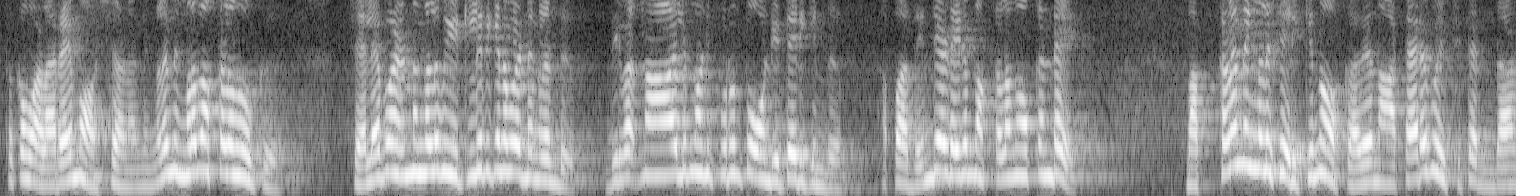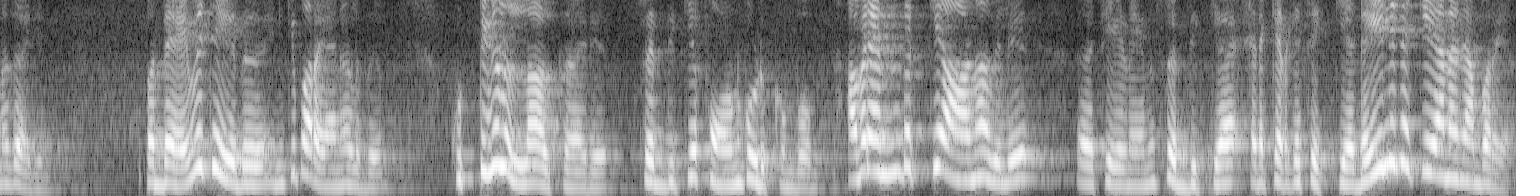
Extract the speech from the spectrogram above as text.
ഇതൊക്കെ വളരെ മോശമാണ്. നിങ്ങൾ നിങ്ങളെ മക്കളെ നോക്ക്. ചില പെണ്ണുങ്ങൾ വീട്ടിലിരിക്കുന്ന പെണ്ണുങ്ങളുണ്ട്. ഇത് ഇരുപത്തിനാല് മണിക്കൂറും തോണ്ടിയിട്ടായിരിക്കുന്നുണ്ട്. അപ്പം അപ്പോൾ അതിന്റെ ഇടയിൽ മക്കളെ നോക്കണ്ടേ? മക്കളെ നിങ്ങൾ ശരിക്കും നോക്കാതെ നാട്ടുകാരെ വിളിച്ചിട്ട് എന്താണ് കാര്യം? അപ്പം ദയവ് ചെയ്ത് എനിക്ക് പറയാനുള്ളത് കുട്ടികളുള്ള ആൾക്കാർ ശ്രദ്ധിക്കുക ഫോൺ കൊടുക്കുമ്പോൾ അവരെന്തൊക്കെയാണ് അതിൽ ചെയ്യണേന്ന് ശ്രദ്ധിക്കുക ഇടയ്ക്കിടയ്ക്ക് ചെക്ക് ചെയ്യുക. ഡെയിലി ചെക്ക് ചെയ്യാനാണ് ഞാൻ പറയാം.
